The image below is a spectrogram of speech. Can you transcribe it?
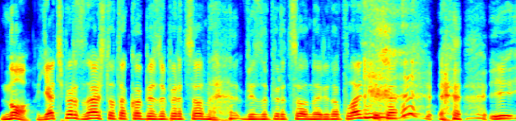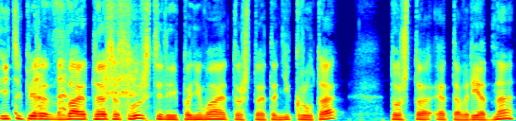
Но я теперь знаю, что такое безоперационная, безоперационная ринопластика, и, и теперь знают наши слушатели и понимают то, что это не круто, то, что это вредно,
